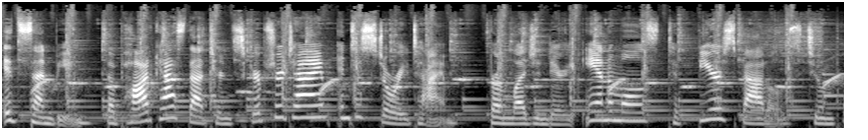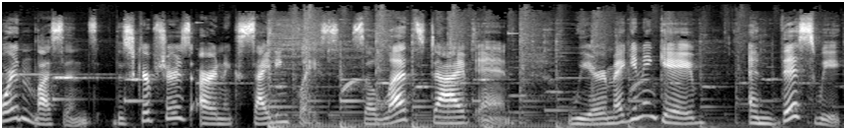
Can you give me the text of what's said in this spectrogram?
It's Sunbeam, the podcast that turns scripture time into story time. From legendary animals to fierce battles to important lessons, the scriptures are an exciting place. So let's dive in. We're Megan and Gabe, and this week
